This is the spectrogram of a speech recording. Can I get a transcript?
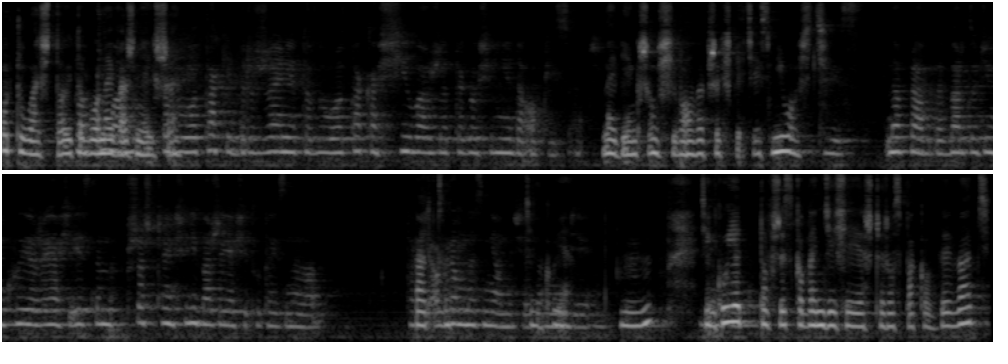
Poczułaś to i to było najważniejsze. To było takie drżenie, to było taka siła, że tego się nie da opisać. Największą siłą we wszechświecie jest miłość. To jest naprawdę bardzo dziękuję, że ja się, jestem przeszczęśliwa, że ja się tutaj znalazłam. Takie Bardzo ogromne zmiany się dziękuję. dzieją. Mhm. Dziękuję. To wszystko będzie się jeszcze rozpakowywać.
